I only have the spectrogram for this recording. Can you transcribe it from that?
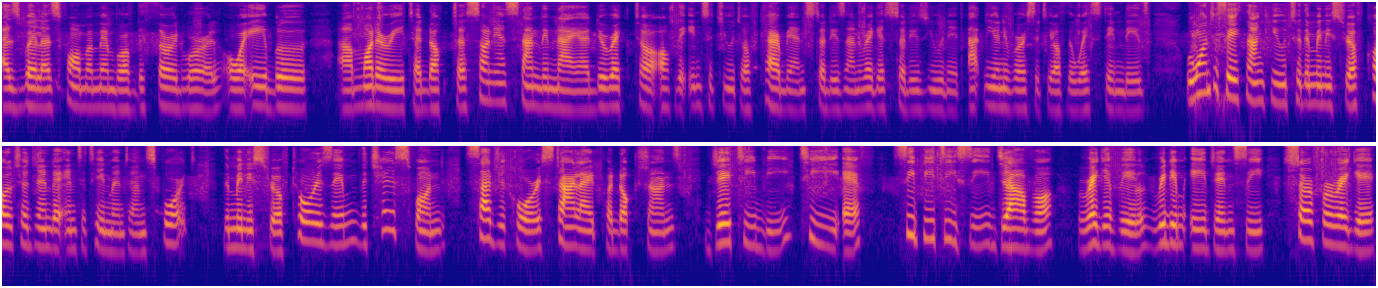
as well as former member of the Third World, our able uh, moderator, Dr. Sonjah Stanley Niaah, Director of the Institute of Caribbean Studies and Reggae Studies Unit at the University of the West Indies. We want to say thank you to the Ministry of Culture, Gender, Entertainment and Sport, the Ministry of Tourism, the Chase Fund, Sagicor, Starlight Productions, JTB, TEF, CPTC, Java, Reggaeville, Rhythm Agency, Surfer Reggae,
